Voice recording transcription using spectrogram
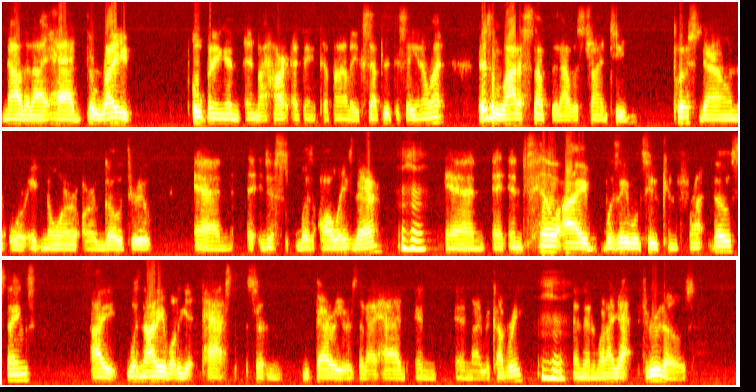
Now that I had the right opening in, in my heart, I think, to finally accept it, to say, you know what, there's a lot of stuff that I was trying to push down or ignore or go through, and it just was always there Mhm. and, and until I was able to confront those things, I was not able to get past certain barriers that I had in in my recovery. Mhm. And then when I got through those,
